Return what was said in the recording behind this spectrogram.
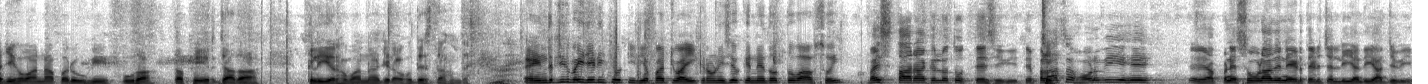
ਹਜੇ ਹਵਾਨਾ ਭਰੂਗੀ ਪੂਰਾ ਤਾਂ ਫੇਰ ਜ਼ਿਆਦਾ ਕਲੀਅਰ ਹਵਾਨਾ ਜਿਹੜਾ ਉਹ ਦਿਸਦਾ ਹੁੰਦਾ ਹੈ। ਇੰਦਰਜੀਤ ਬਾਈ ਜਿਹੜੀ ਝੋਟੀ ਦੀ ਆਪਾਂ ਚੁਆਈ ਕਰਾਉਣੀ ਸੀ ਉਹ ਕਿੰਨੇ ਦੁੱਧ ਤੋਂ ਵਾਪਸ ਹੋਈ? ਬਾਈ 17 ਕਿਲੋ ਤੋਂ ਉੱਤੇ ਸੀਗੀ ਤੇ ਪਲੱਸ ਹੁਣ ਵੀ ਇਹ ਇਹ ਆਪਣੇ 16 ਦੇ ਨੇੜੇ ਤੇੜੇ ਚੱਲੀ ਜਾਂਦੀ ਅੱਜ ਵੀ।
